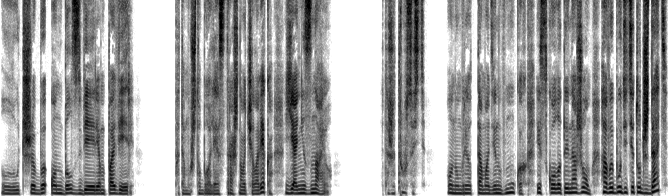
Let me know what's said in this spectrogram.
Лучше бы он был зверем, поверь. Потому что более страшного человека я не знаю. Это же трусость. Он умрет там один в муках и сколотый ножом, а вы будете тут ждать?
